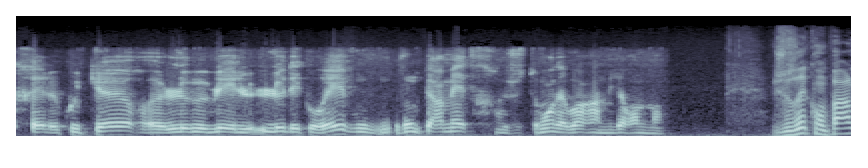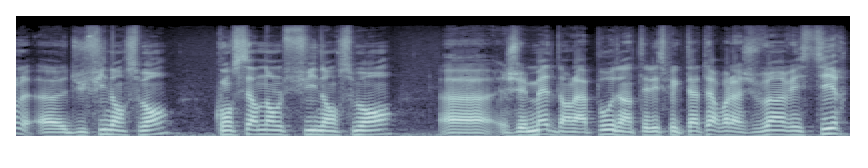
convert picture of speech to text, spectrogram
créer le coup de cœur, le meubler, le, décorer, vont permettre justement d'avoir un meilleur rendement. Je voudrais qu'on parle du financement. Concernant le financement, euh, je vais mettre dans la peau d'un téléspectateur, voilà, je veux investir,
